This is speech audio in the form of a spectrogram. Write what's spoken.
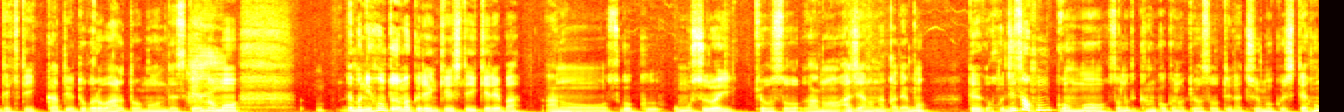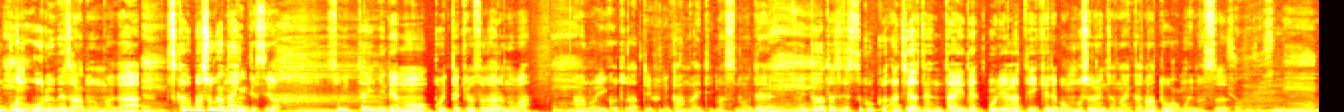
できていくかというところはあると思うんですけれども、でも日本とうまく連携していければあのすごく面白い競争あのアジアの中でも。で実は香港もその韓国の競争というのは注目して香港のオールウェザーの馬がええ。使う場所がないんですよ。そういった意味でもこういった競争があるのは、ええ。ああのいいことだというふうに考えていますので、えーそういった形ですごくアジア全体で盛り上がっていければ面白いんじゃないかなとは思います。そうですね。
